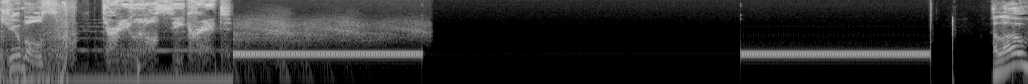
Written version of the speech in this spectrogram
Jubal's dirty little secret. Hello?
